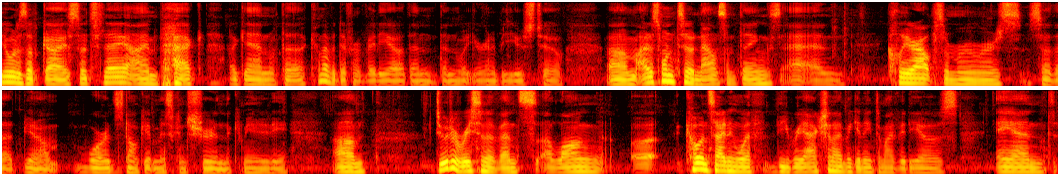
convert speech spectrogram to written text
Yo, what is up, guys? So today I'm back again with a kind of a different video than than what you're going to be used to. Um, I just wanted to announce some things and clear out some rumors so that you know words don't get misconstrued in the community. Um, due to recent events, along uh, coinciding with the reaction I've been getting to my videos and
